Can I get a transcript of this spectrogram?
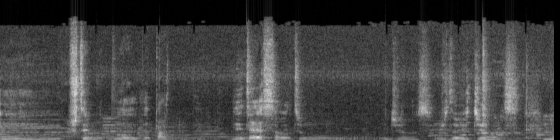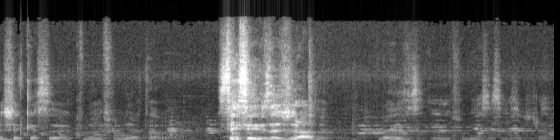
E gostei muito da, da parte de, de interação entre o, o Jones, os dois Jones. Hum. Achei que essa comédia familiar estava. Sem ser exagerada. Mas eh, familiar sem ser exagerada.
